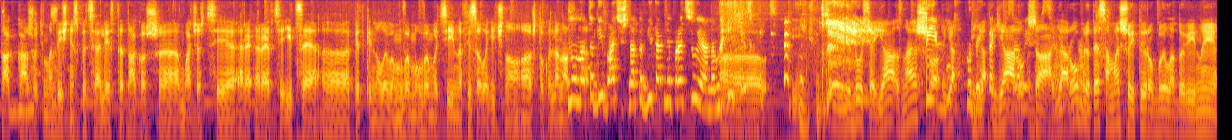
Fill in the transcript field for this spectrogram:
так кажуть медичні спеціалісти. Також е, бачиш ці ре- ревці, і це е, підкинули в, ем- в, ем- в емоційно фізіологічну е, штуку для нас. Ну на Е, тобі бачиш, на тобі так не працює, а на мені. Лідуся, я знаєш, що я, я, так і я, да, я роблю те саме, що і ти робила до війни. Е,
